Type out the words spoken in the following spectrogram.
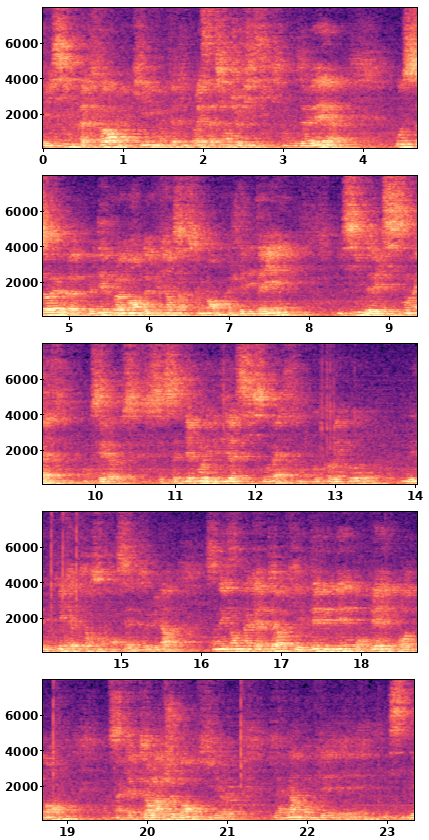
et ici une plateforme qui est en fait une prestation géophysique vous avez euh, au sol euh, le déploiement de plusieurs instruments que je vais détailler. Ici, vous avez le sismomètre. Donc, c'est, euh, cette diapo est dédiée à ce sismomètre. Donc, Cocorico, les, les capteurs sont français, celui-là. C'est un exemple d'un capteur qui est DBB pour Very Broadband. C'est un capteur large band qui, qui regarde donc qui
